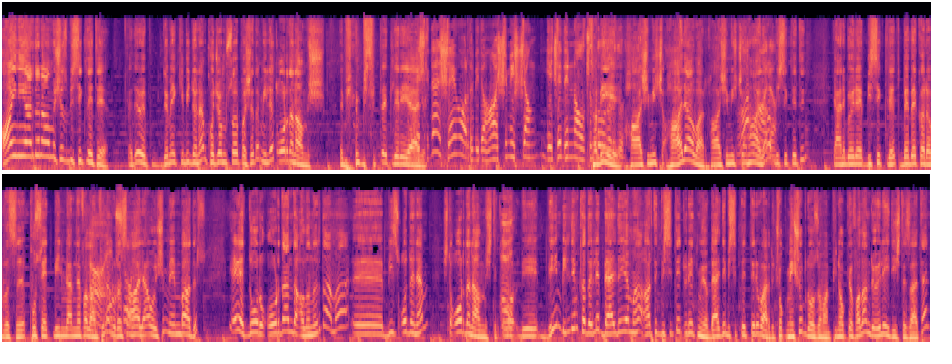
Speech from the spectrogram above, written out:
Aynı yerden almışız bisikleti. E mi? Demek ki bir dönem Koca Mustafa Paşa'da millet oradan almış. E, bisikletleri yani. Eskiden şey vardı bir de Haşim İşcan geçidinin altında Tabii olurdu. Haşim İş hala var. Haşim İşcan Var hala hala? bisikletin yani böyle bisiklet, bebek arabası, puset bilmem ne falan Ha, filan orası hala o işin menbaadır. Evet doğru oradan da alınırdı ama e, biz o dönem işte oradan almıştık. O bir, benim bildiğim kadarıyla Belde Yama artık bisiklet üretmiyor. Belde bisikletleri vardı. Çok meşhurdu o zaman. Pinokyo falan da öyleydi işte zaten.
